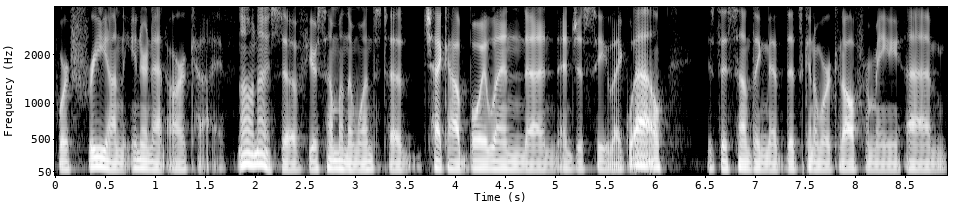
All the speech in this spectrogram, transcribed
for free on Internet Archive. Oh, nice. So if you're someone that wants to check out Boylan and, and just see like, well, is this something that, that's going to work at all for me? Um,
